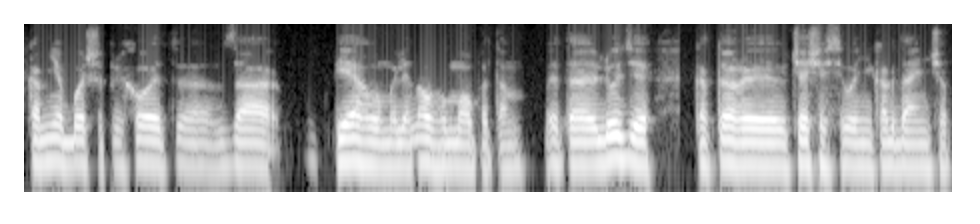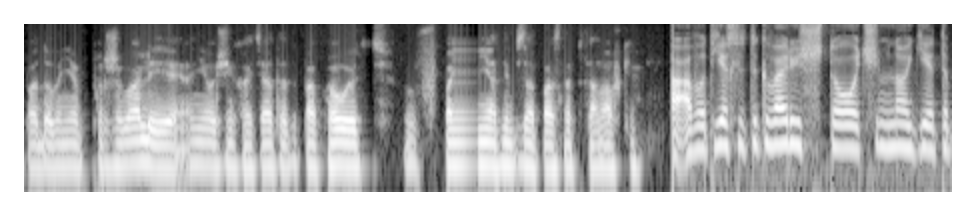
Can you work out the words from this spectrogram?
ко мне больше приходит э, за первым или новым опытом. Это люди, которые чаще всего никогда ничего подобного не проживали, и они очень хотят это попробовать в понятной, безопасной обстановке. А вот если ты говоришь, что очень многие это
